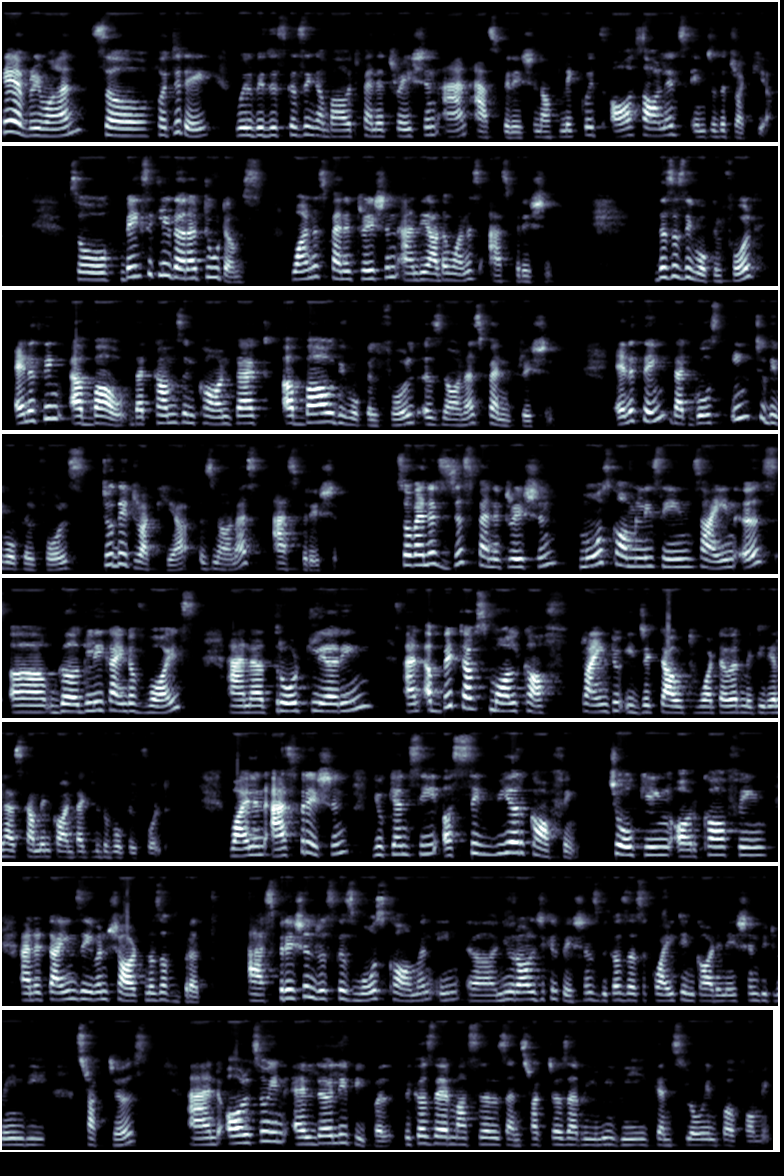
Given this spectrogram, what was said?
Hey everyone. So for today, we'll be discussing about penetration and aspiration of liquids or solids into the trachea. So basically there are two terms. One is penetration and the other one is aspiration. This is the vocal fold. Anything above that comes in contact above the vocal fold is known as penetration. Anything that goes into the vocal folds to the trachea is known as aspiration. So when it's just penetration, most commonly seen sign is a gurgly kind of voice and a throat clearing and a bit of small cough trying to eject out whatever material has come in contact with the vocal fold. While in aspiration, you can see a severe coughing, choking or coughing and at times even shortness of breath. Aspiration risk is most common in uh, neurological patients because there's a quite incoordination between the structures and also in elderly people because their muscles and structures are really weak and slow in performing.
